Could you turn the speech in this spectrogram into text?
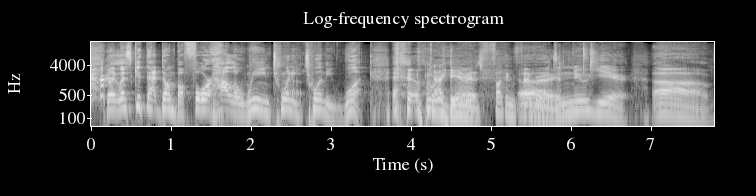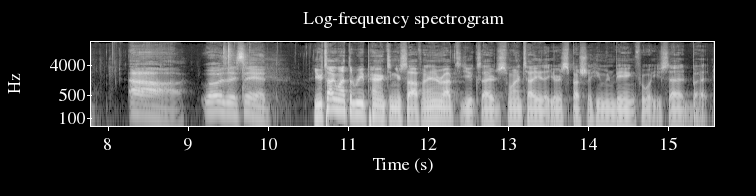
like, let's get that done before Halloween 2021. God God damn it, it's fucking February. it's a new year. Um, uh, what was I saying? you were talking about the reparenting yourself, and I interrupted you because I just want to tell you that you're a special human being for what you said. But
